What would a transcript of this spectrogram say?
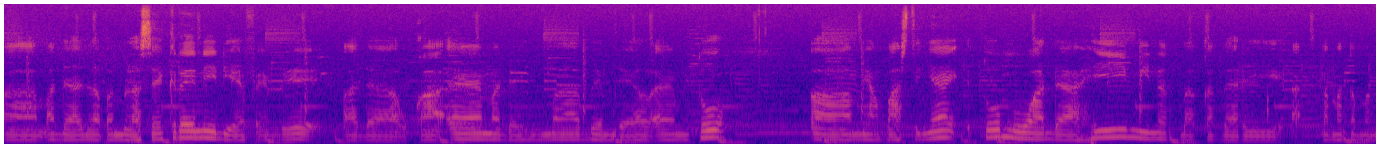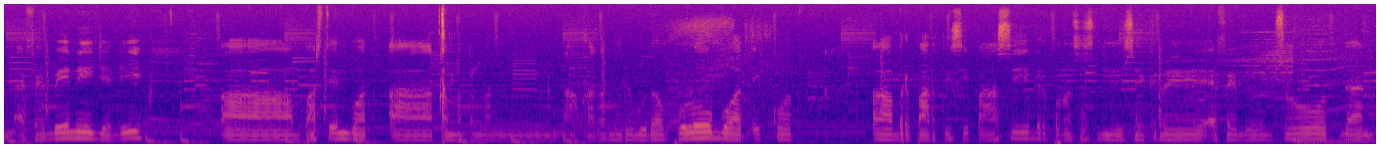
em, ada 18 sekre nih di FEB, ada UKM, ada HIMA, BEM, DLM itu em, yang pastinya itu mewadahi minat bakat dari teman-teman FEB nih jadi eh, pastiin buat eh, teman-teman angkatan 2020 buat ikut eh, berpartisipasi berproses di sekre FEB Unsut dan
